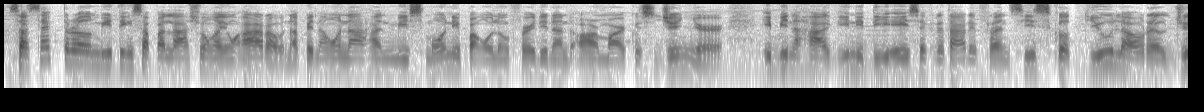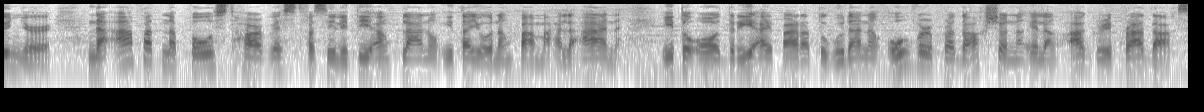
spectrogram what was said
Sa sectoral meeting sa palasyo ngayong araw na pinangunahan mismo ni Pangulong Ferdinand R. Marcos Jr., ibinahagi ni DA Secretary Francisco Tiu Laurel Jr. na apat na post-harvest facility ang planong itayo ng pamahalaan. Ito, Audrey, ay para tugunan ng overproduction ng ilang agri-products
